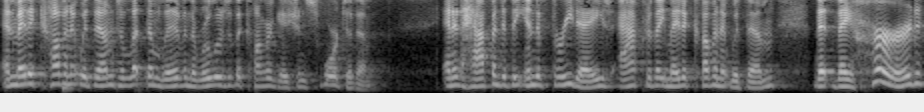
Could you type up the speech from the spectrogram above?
and made a covenant with them to let them live, and the rulers of the congregation swore to them. And it happened at the end of three days, after they made a covenant with them, that they heard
